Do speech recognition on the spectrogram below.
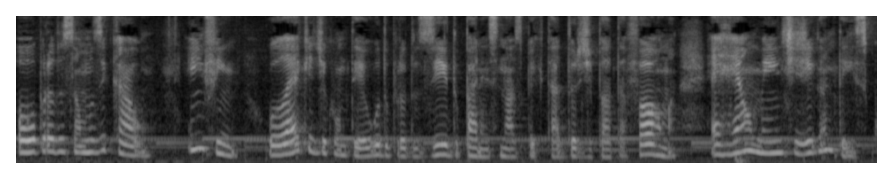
ou produção musical. Enfim, o leque de conteúdo produzido para ensinar os espectadores de plataforma é realmente gigantesco.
